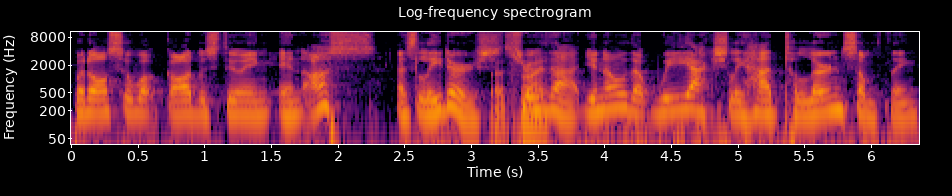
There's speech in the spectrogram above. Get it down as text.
but also what God was doing in us as leaders That's through right. that. You know, that we actually had to learn something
